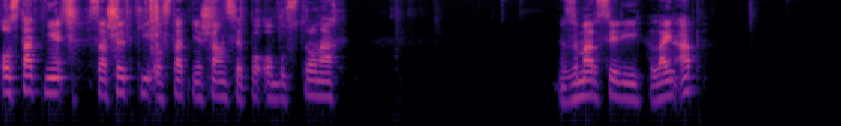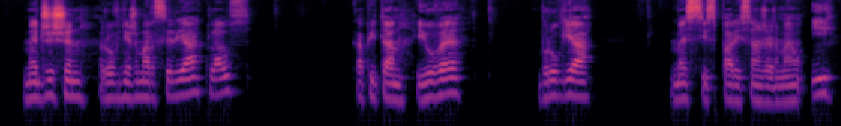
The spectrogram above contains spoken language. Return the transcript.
Ostatnie saszetki, ostatnie szanse po obu stronach. Z Marsylii line-up. Magician również Marsylia, Klaus. Kapitan Juve, Brugia, Messi z Paris Saint-Germain i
